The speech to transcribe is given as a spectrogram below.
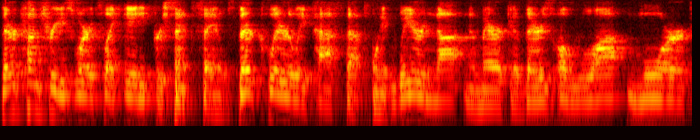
there are countries where it's like 80% sales. They're clearly past that point. We are not in America. There's a lot more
